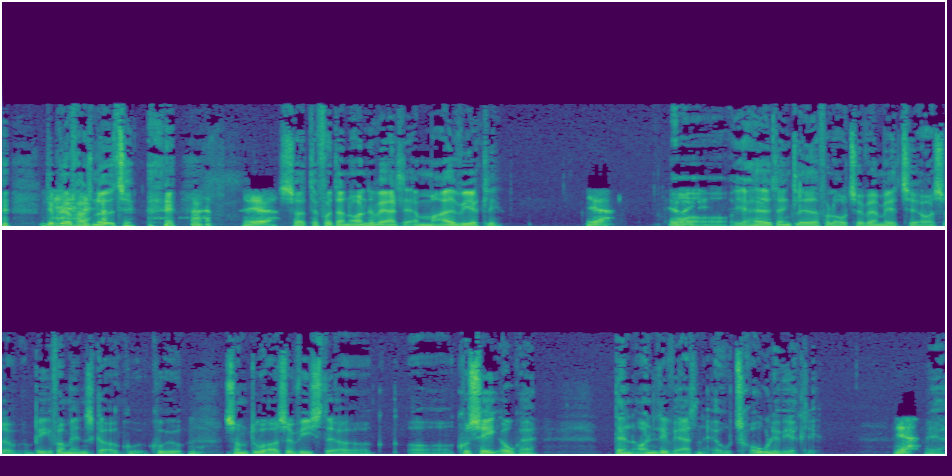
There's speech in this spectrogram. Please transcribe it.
det bliver faktisk nødt til. ja. Så at få den åndelige verden er meget virkelig. Ja. Og jeg havde den glæde at få lov til at være med til også at bede for mennesker, og kunne jo, som du også viste, og, og, og kunne se, okay, den åndelige verden er utrolig virkelig. Ja. ja.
